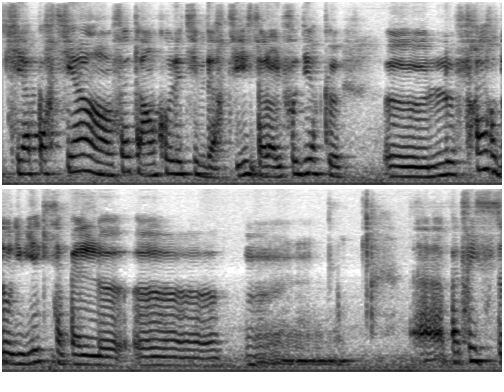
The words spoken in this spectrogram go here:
qui appartient en fait à un collectif d'artistes. Alors il faut dire que le frère d'Olivier qui s'appelle Patrice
